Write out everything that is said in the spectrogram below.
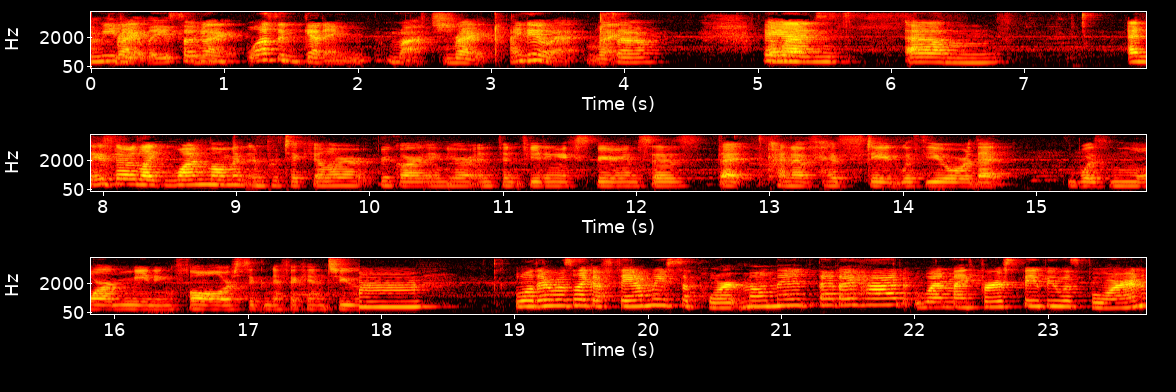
immediately. right, so he right. wasn't getting much. right. I knew it. Right. So it and works. um and is there like one moment in particular regarding your infant feeding experiences that kind of has stayed with you or that was more meaningful or significant to you? Um, well, there was like a family support moment that I had when my first baby was born.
